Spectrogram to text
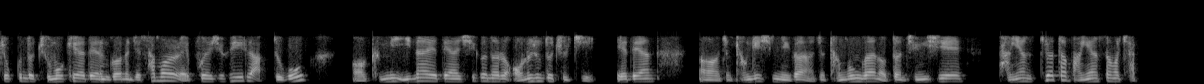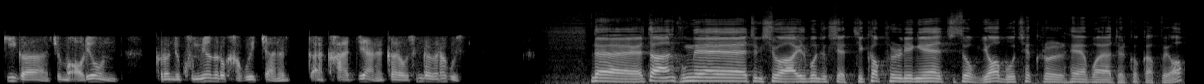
조금 더 주목해야 되는 거는 이제 3월 FOMC 회의를 앞두고 어, 금리 인하에 대한 시그널을 어느 정도 줄지에 대한 어, 좀 경계 심리가 좀 당분간 어떤 증시의 방향 뚜렷한 방향성을 잡기가 좀 어려운 그런 좀 국면으로 가고 있지 않을 가지 않을까라고 생각을 하고 있습니다. 네, 일단 국내 증시와 일본 증시의 디커플링의 지속 여부 체크를 해봐야 될 것 같고요.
